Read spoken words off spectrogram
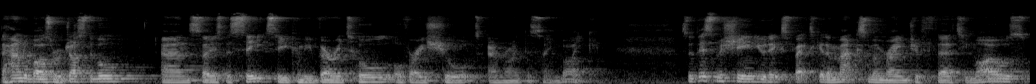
The handlebars are adjustable and so is the seat so you can be very tall or very short and ride the same bike. So this machine you would expect to get a maximum range of 30 miles.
